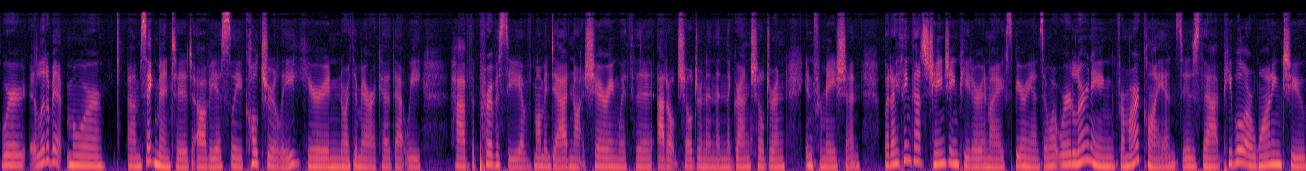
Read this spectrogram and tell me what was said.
We're a little bit more um, segmented, obviously, culturally here in North America, that we have the privacy of mom and dad not sharing with the adult children and then the grandchildren information. But I think that's changing, Peter, in my experience. And what we're learning from our clients is that people are wanting to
